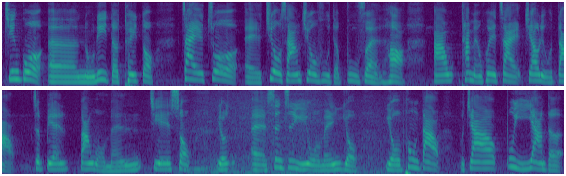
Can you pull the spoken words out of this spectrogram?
经过呃努力的推动。在做诶救伤救护的部分哈啊，他们会在交流道这边帮我们接送，有诶甚至于我们有有碰到比较不一样的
